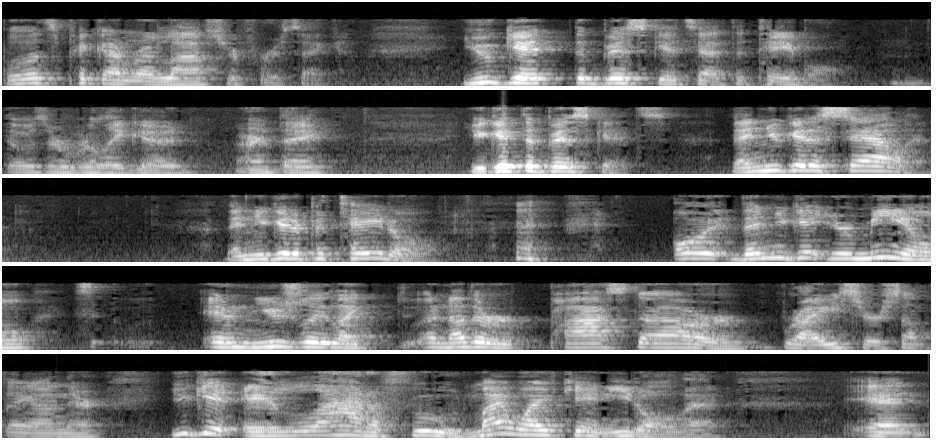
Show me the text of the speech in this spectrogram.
but let's pick on Red Lobster for a second. You get the biscuits at the table. Those are really good, aren't they? You get the biscuits. Then you get a salad. Then you get a potato or oh, then you get your meal and usually like another pasta or rice or something on there. You get a lot of food. My wife can't eat all that. And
